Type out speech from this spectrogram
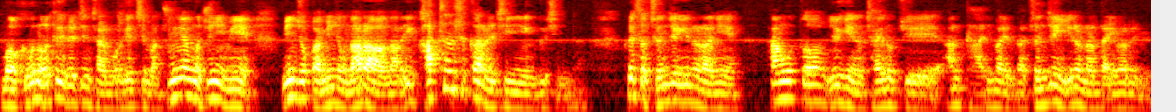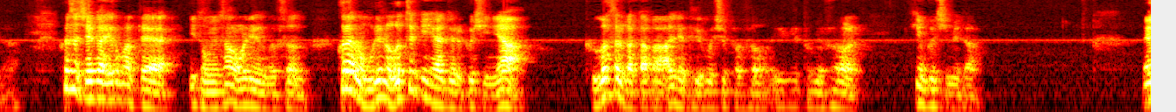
뭐 그거는 어떻게 될지는 잘 모르겠지만 중요한 건 주님이 민족과 민족, 나라와 나라 이 같은 습관을 지닌 것입니다. 그래서 전쟁이 일어나니 한국도 여기는 자유롭지 않다 이 말입니다. 전쟁이 일어난다 이 말입니다. 그래서 제가 여러분한테 이 동영상을 올리는 것은 그러면 우리는 어떻게 해야 될 것이냐 그것을 갖다가 알려드리고 싶어서 이 동영상을 킨 것입니다. 예,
